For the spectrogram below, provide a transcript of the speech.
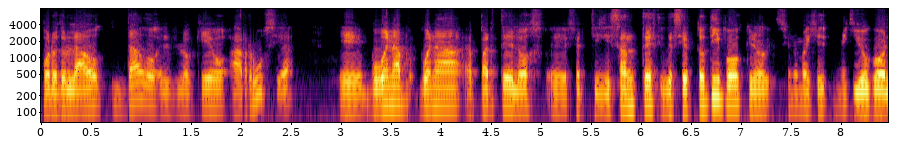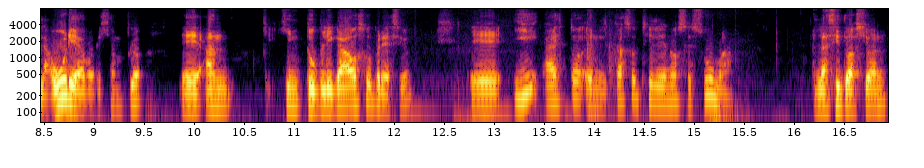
por otro lado, dado el bloqueo a Rusia, buena, buena parte de los fertilizantes de cierto tipo, creo, si no me, equivoco, la urea, por ejemplo, han quintuplicado su precio. Eh, y a esto, en el caso chileno, se suma la situación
